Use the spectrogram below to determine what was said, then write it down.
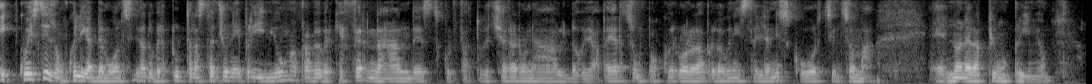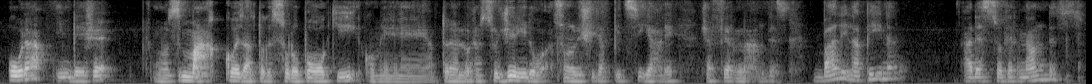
e questi sono quelli che abbiamo considerato per tutta la stagione premium, proprio perché Fernandes, col fatto che c'era Ronaldo, aveva perso un po' quel ruolo da protagonista negli anni scorsi, insomma, eh, non era più un premium. Ora invece uno smacco, esatto, che solo pochi, come Antonello ci ha suggerito, sono riusciti a pizzicare, c'è Fernandes. Vale la pena adesso Fernandes?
